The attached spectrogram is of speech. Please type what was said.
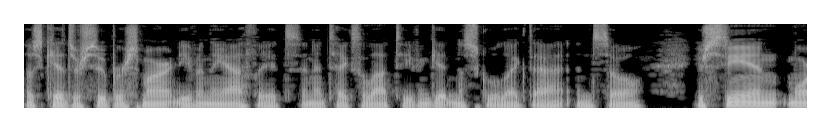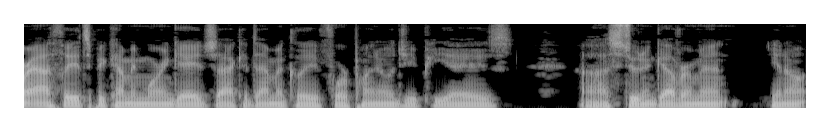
Those kids are super smart, even the athletes, and it takes a lot to even get in a school like that. And so you're seeing more athletes becoming more engaged academically, 4.0 GPAs, uh, student government. You know,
